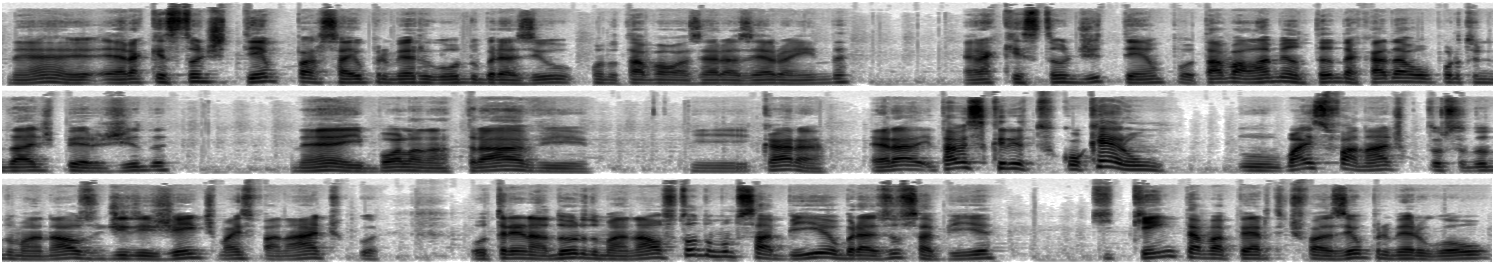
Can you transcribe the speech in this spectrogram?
né? Era questão de tempo para sair o primeiro gol do Brasil, quando tava 0 a 0 ainda. Era questão de tempo. Eu tava lamentando a cada oportunidade perdida, né? E bola na trave. E, cara, era, tava escrito, qualquer um, o mais fanático torcedor do Manaus, o dirigente mais fanático, o treinador do Manaus, todo mundo sabia, o Brasil sabia, que quem estava perto de fazer o primeiro gol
